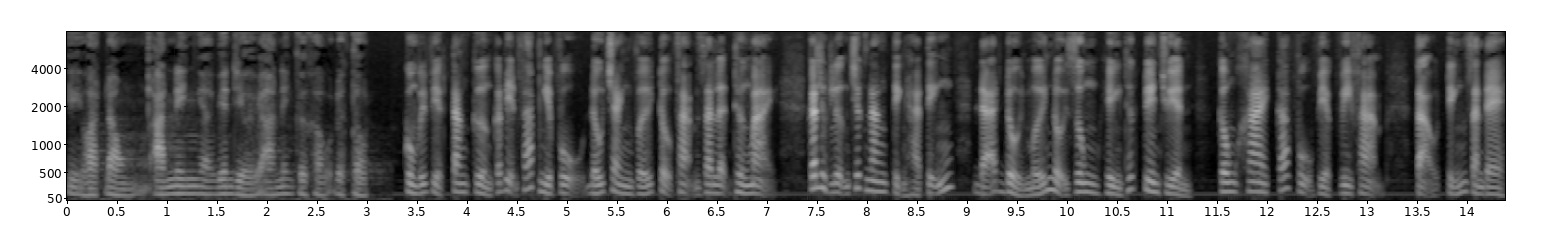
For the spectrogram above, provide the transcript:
cái hoạt động an ninh à, biên giới và an ninh cửa khẩu được tốt cùng với việc tăng cường các biện pháp nghiệp vụ đấu tranh với tội phạm gian lận thương mại, các lực lượng chức năng tỉnh Hà Tĩnh đã đổi mới nội dung, hình thức tuyên truyền, công khai các vụ việc vi phạm, tạo tính gian đe.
